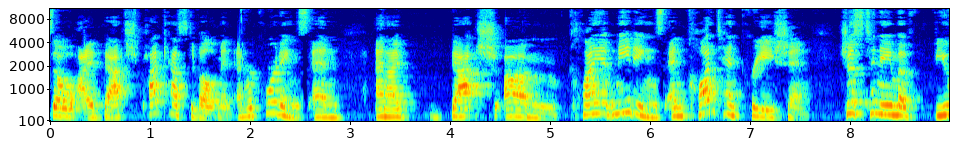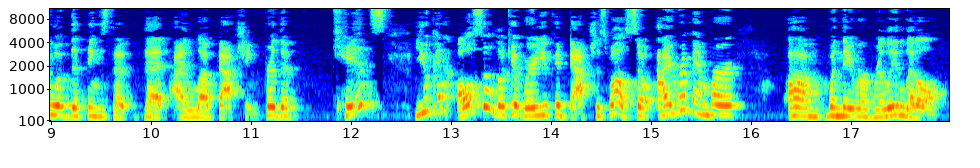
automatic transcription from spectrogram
So I batch podcast development and recordings and and I batch um, client meetings and content creation just to name a few of the things that that I love batching. For the kids, you can also look at where you could batch as well. So I remember um, when they were really little,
